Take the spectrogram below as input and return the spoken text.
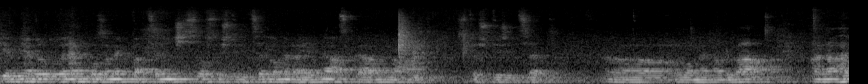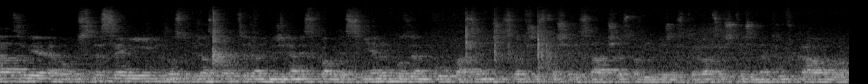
Chybně byl uveden pozemek parcelní číslo 140 lomeno 1 a správně má 140 uh, lomeno 2 a nahrazuje ho usnesení zastupitelstva obce Dolní Břidany schvaluje směnu pozemku parcelní číslo 366 o výměře 124 metrů v kávu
